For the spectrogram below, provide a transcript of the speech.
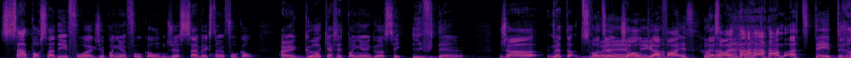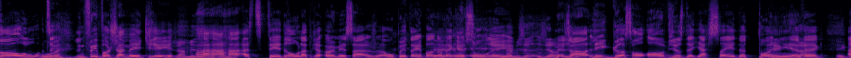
100% des fois que j'ai pogné un faux compte, je savais que c'était un faux compte. Un gars qui essaie de pogner un gars, c'est évident. hein. Genre, mettons, tu vas Ouais, dire une joke puis à faire. est-ce que quand là, t'as ça va 20 ans, tu- Ah, ah, t'es drôle. Ouais. Une fille va jamais écrire. Ah, ah, ah, asti, t'es drôle après un message. Au pire, t'es un bonhomme avec Et- un et- et sourire. même, Mais genre, les gars sont obvious de y essayer de te pogner Exact, avec. exact.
